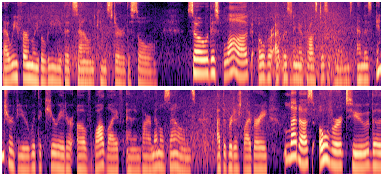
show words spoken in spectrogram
that we firmly believe that sound can stir the soul. So, this blog over at Listening Across Disciplines and this interview with the curator of wildlife and environmental sounds at the British Library led us over to the,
